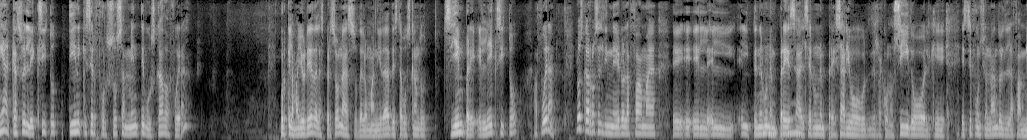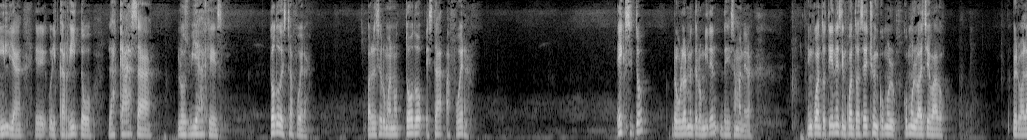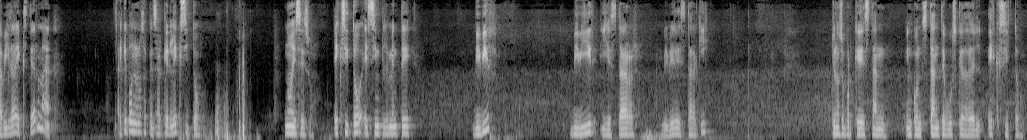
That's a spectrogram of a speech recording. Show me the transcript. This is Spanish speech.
qué acaso el éxito tiene que ser forzosamente buscado afuera? Porque la mayoría de las personas o de la humanidad está buscando siempre el éxito afuera. Los carros, el dinero, la fama, eh, eh, el, tener una empresa, el ser un empresario reconocido, el que esté funcionando, el de la familia, eh, el carrito, la casa, los viajes, todo está afuera. Para el ser humano todo está afuera. Éxito regularmente lo miden de esa manera. En cuanto tienes, en cuanto has hecho, en cómo, cómo lo has llevado pero a la vida externa. Hay que ponernos a pensar que el éxito no es eso. Éxito es simplemente vivir, vivir y estar, vivir y estar aquí. Yo no sé por qué están en constante búsqueda del éxito.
